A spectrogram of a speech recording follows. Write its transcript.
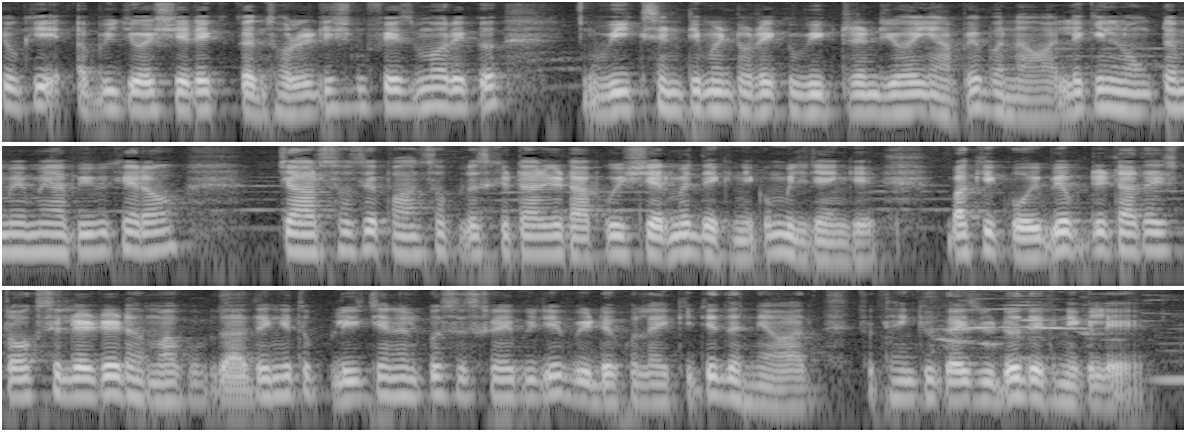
क्योंकि अभी जो है शेयर एक कंसोलिडेशन फ़ेज़ में और एक वीक सेंटीमेंट और एक वीक ट्रेंड जो है यहाँ पे बना हुआ है। लेकिन लॉन्ग टर्म में मैं अभी भी कह रहा हूँ 400 से 500 प्लस के टारगेट आपको इस शेयर में देखने को मिल जाएँगे। बाकी कोई भी अपडेट आता है स्टॉक से रिलेटेड हम आपको बता देंगे तो प्लीज़ चैनल को सब्सक्राइब कीजिए वीडियो को लाइक कीजिए, धन्यवाद। तो थैंक यू गाइज़ वीडियो देखने के लिए।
